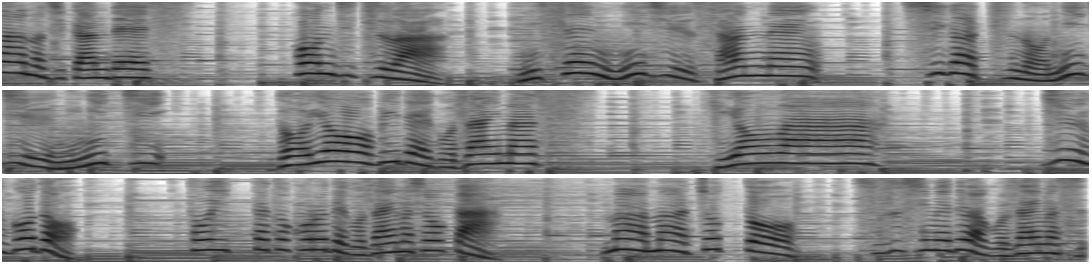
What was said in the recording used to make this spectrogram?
ワーの時間です。本日は2023年4月の22日土曜日でございます。気温は15度といったところでございましょうか。まあまあちょっと涼しめではございます。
